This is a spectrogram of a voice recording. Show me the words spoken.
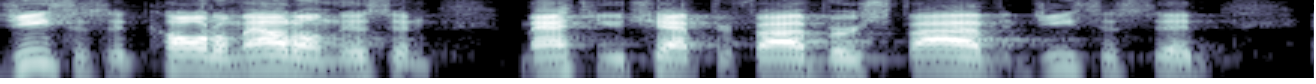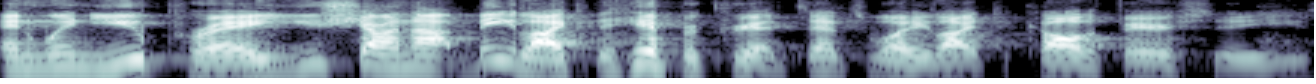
Jesus had called him out on this in Matthew chapter 5, verse 5. Jesus said, And when you pray, you shall not be like the hypocrites. That's what he liked to call the Pharisees.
